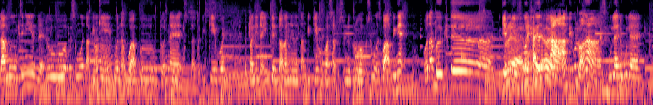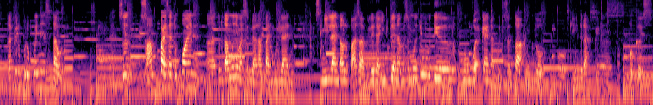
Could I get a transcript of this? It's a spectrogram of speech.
Lama macam ni let dulu apa semua Tak fikir Ha. pun nak buat apa untuk next Tak terfikir pun Ni nak intern kat mana Tak fikir pun pasal personal growth apa semua. Sebab aku ingat Oh tak apa kita PKP Rehat- semua kita ah, Ambil peluang lah. Sebulan dua bulan. Tapi rupa-rupanya setahun? So sampai satu point uh, Terutamanya masa bulan 8 Bulan 9 tahun lepas lah Bila dah intern apa semua tu Dia membuatkan aku tersetak untuk Oh okay kita dah kena fokus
